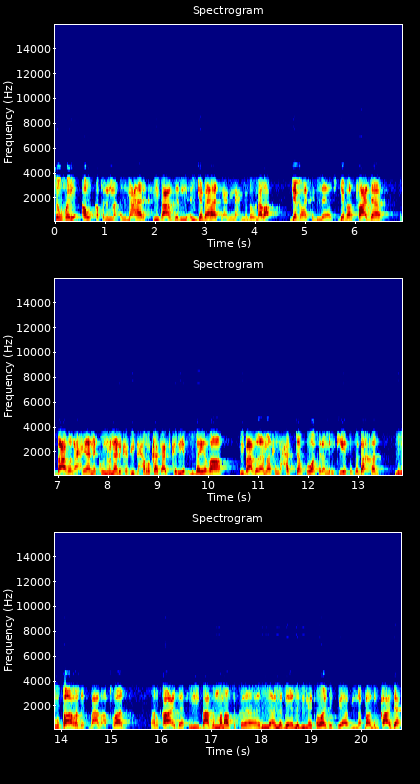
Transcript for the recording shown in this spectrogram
سوف اوقف المعارك في بعض الجبهات. يعني نحن لو نرى جبهة جبهة صعدة بعض الأحيان يكون هنالك في تحركات عسكرية في البيضاء. في بعض الأماكن حتى القوات الأمريكية تتدخل لمطاردة بعض أفراد القاعدة في بعض المناطق الذين يتواجد فيها من أفراد القاعدة.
